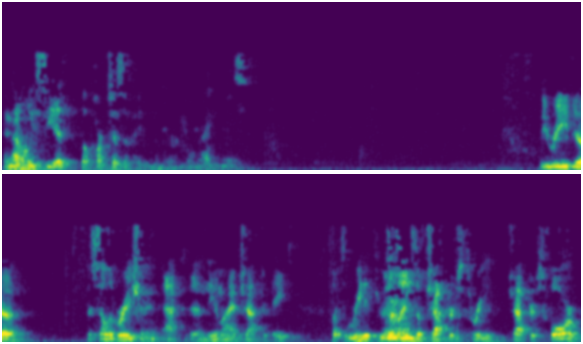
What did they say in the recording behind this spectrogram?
And not only see it, but participate in the miracle. Right. We read uh, the celebration in Act, uh, Nehemiah chapter 8. But read it through the lens of chapters 3, chapters 4,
